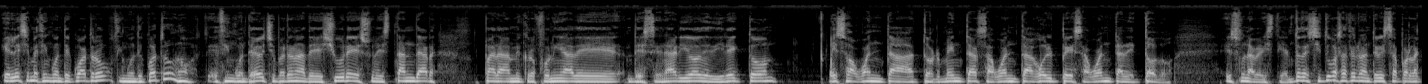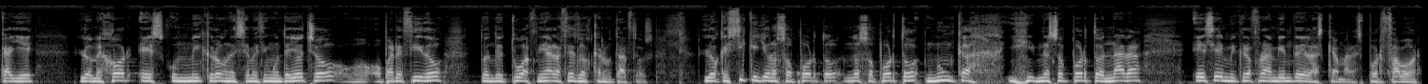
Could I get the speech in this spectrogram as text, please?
El SM54, 54, no, 58, perdona, de Shure es un estándar para microfonía de, de escenario, de directo, eso aguanta tormentas, aguanta golpes, aguanta de todo. Es una bestia. Entonces, si tú vas a hacer una entrevista por la calle, lo mejor es un micro, un SM58 o, parecido, donde tú al final haces los canutazos. Lo que sí que yo no soporto, no soporto nunca y no soporto nada es el micrófono ambiente de las cámaras, por favor.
